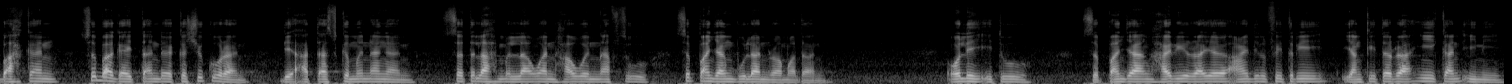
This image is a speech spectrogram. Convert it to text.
bahkan sebagai tanda kesyukuran di atas kemenangan setelah melawan hawa nafsu sepanjang bulan Ramadan. Oleh itu, sepanjang hari raya Aidilfitri yang kita raikan ini,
